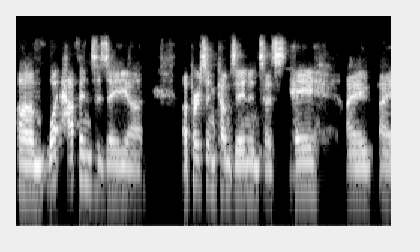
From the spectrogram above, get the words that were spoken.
um, what happens is a uh, a person comes in and says, "Hey, I, I,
